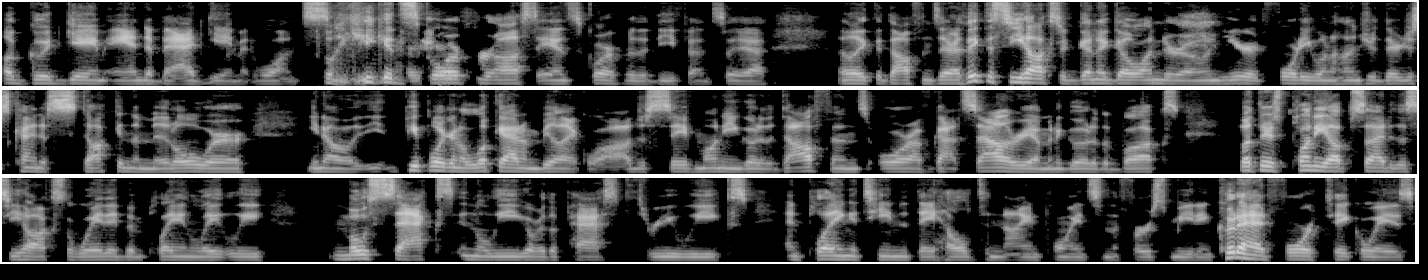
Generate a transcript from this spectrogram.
a good game and a bad game at once. Like he can for score sure. for us and score for the defense. So yeah, I like the Dolphins there. I think the Seahawks are going to go under owned here at 4,100. They're just kind of stuck in the middle where you know, people are going to look at them and be like, well, I'll just save money and go to the Dolphins, or I've got salary, I'm going to go to the Bucks. But there's plenty upside to the Seahawks the way they've been playing lately. Most sacks in the league over the past three weeks, and playing a team that they held to nine points in the first meeting. Could have had four takeaways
